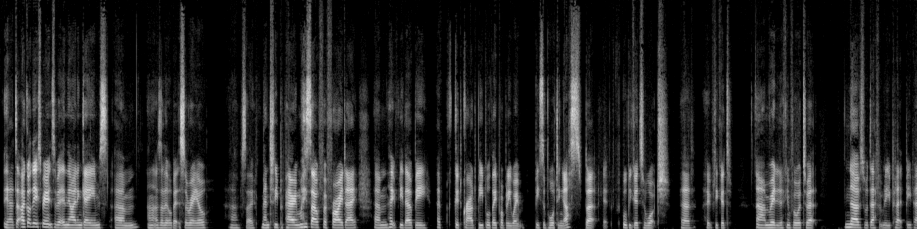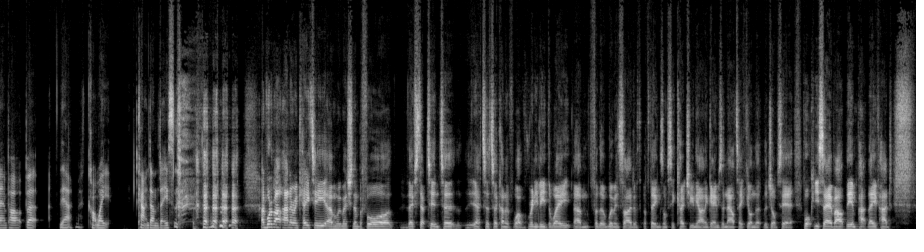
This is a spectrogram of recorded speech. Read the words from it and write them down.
Yeah, I got the experience of it in the Island Games, um, and that was a little bit surreal. Uh, so mentally preparing myself for Friday. Um, hopefully there'll be a good crowd of people. They probably won't be supporting us, but it will be good to watch. Uh, hopefully good I'm really looking forward to it. Nerves will definitely play, be playing part, but yeah, I can't wait. Counting down the days. and what about Anna and Katie? Um, we mentioned them before. They've stepped in to, yeah, to, to kind of, well, really lead the way um, for the women's side of, of, things, obviously coaching the Island Games and now taking on the, the jobs here. What can you say about the impact they've had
